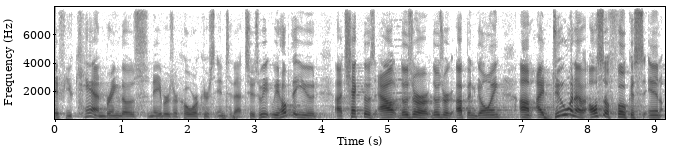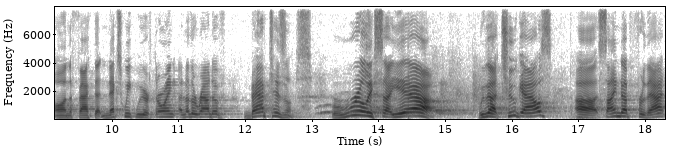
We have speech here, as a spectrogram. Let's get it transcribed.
if you can, bring those neighbors or coworkers into that too. So we, we hope that you'd uh, check those out. Those are, those are up and going. Um, I do want to also focus in on the fact that next week we are throwing another round of baptisms. Really excited. Yeah. We've got two gals uh, signed up for that.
